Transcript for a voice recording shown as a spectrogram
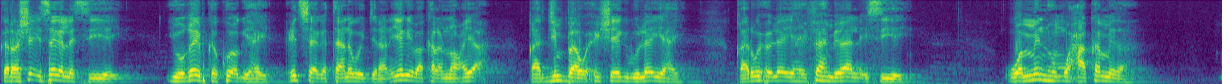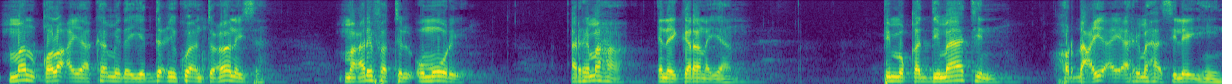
Garasho isaga la siiyey yuu qeybka ku ogyahay cid sheegataana way jiraan. Iyagii baa kale noocyo ah. Qaar jinbaa waxi sheegi buu leeyahay. Qaar wuxuu leeyahay fahmi baa la isiiyey wa minhum waxaa ka mid a man qolo ayaa ka mida yadaci ku antacoonaysa macrifati alumuuri arrimaha inay garanayaan. Bimuqadimaatin hordhacyo ay arrimahaasi leeyihiin.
